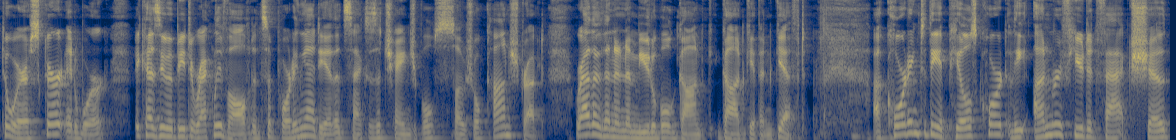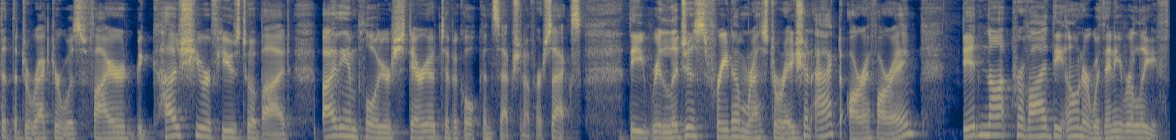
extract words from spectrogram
to wear a skirt at work because he would be directly involved in supporting the idea that sex is a changeable social construct rather than an immutable God given gift. According to the appeals court, the unrefuted facts showed that the director was fired because she refused to abide by the employer's stereotypical conception of her sex. The Religious Freedom Restoration Act, RFRA, did not provide the owner with any relief,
